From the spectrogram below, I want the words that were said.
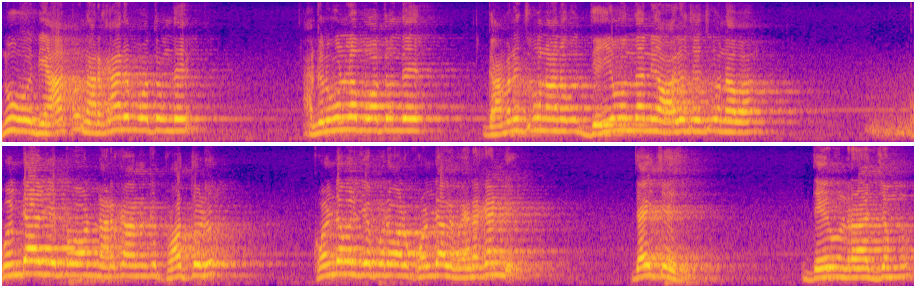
నువ్వు నీ ఆత్మ నరకానికి పోతుంది అగ్నిగుండంలో పోతుంది గమనించుకున్నావు నువ్వు దెయ్యం ఉందని ఆలోచించుకున్నావా? కొండాలు చెప్పేవాడు నరకానికి పోతుడు కొండమలు చెప్పినవాడు కొండలు వెనకండి. దయచేసి దేవుని రాజ్యం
